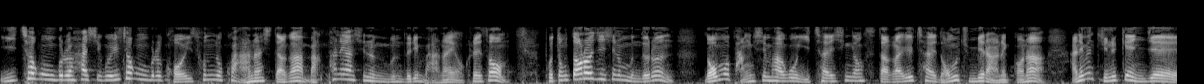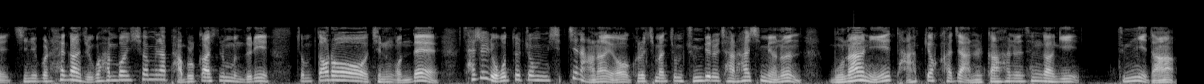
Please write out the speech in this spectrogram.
2차 공부를 하시고 1차 공부를 거의 손 놓고 안 하시다가 막판에 하시는 분들이 많아요. 그래서 보통 떨어지시는 분들은 너무 방심하고 2차에 신경 쓰다가 1차에 너무 준비를 안 했거나 아니면 뒤늦게 이제 진입을 해가지고 한번 시험이나 봐볼까 하시는 분들이 좀 떨어 지는 건데 사실 이것도 좀 쉽진 않아요. 그렇지만 좀 준비를 잘 하시면은 무난히 다 합격하지 않을까 하는 생각이 듭니다.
